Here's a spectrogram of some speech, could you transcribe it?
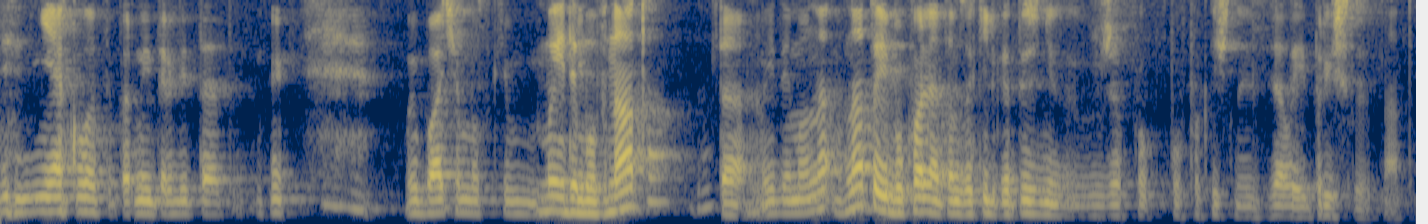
ніякого тепер нейтралітету. Ми бачимо, з ким. Ми йдемо в НАТО. Так, ми йдемо в НАТО і буквально там за кілька тижнів вже фактично взяли і прийшли в НАТО.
